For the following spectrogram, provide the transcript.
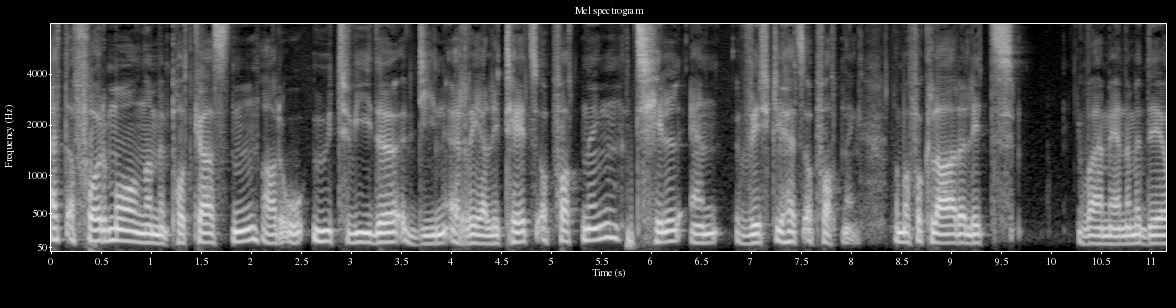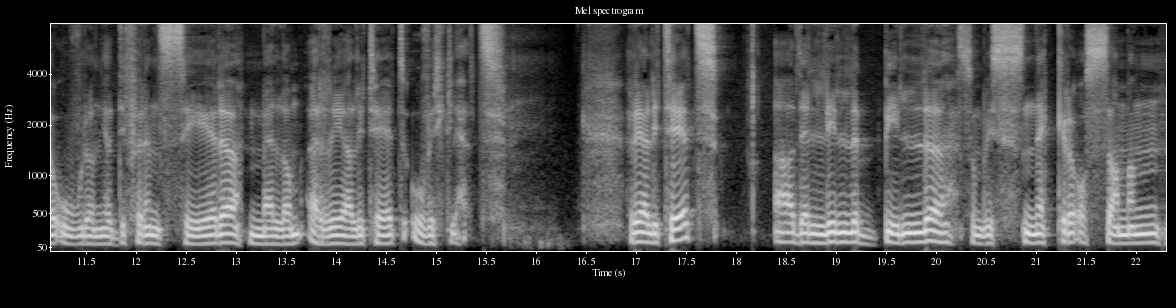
Et av formålene med podkasten er å utvide din realitetsoppfatning til en virkelighetsoppfatning. La meg forklare litt hva jeg mener med det, og hvordan jeg differensierer mellom realitet og virkelighet. Realitet er det lille bildet som vi snekrer oss sammen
